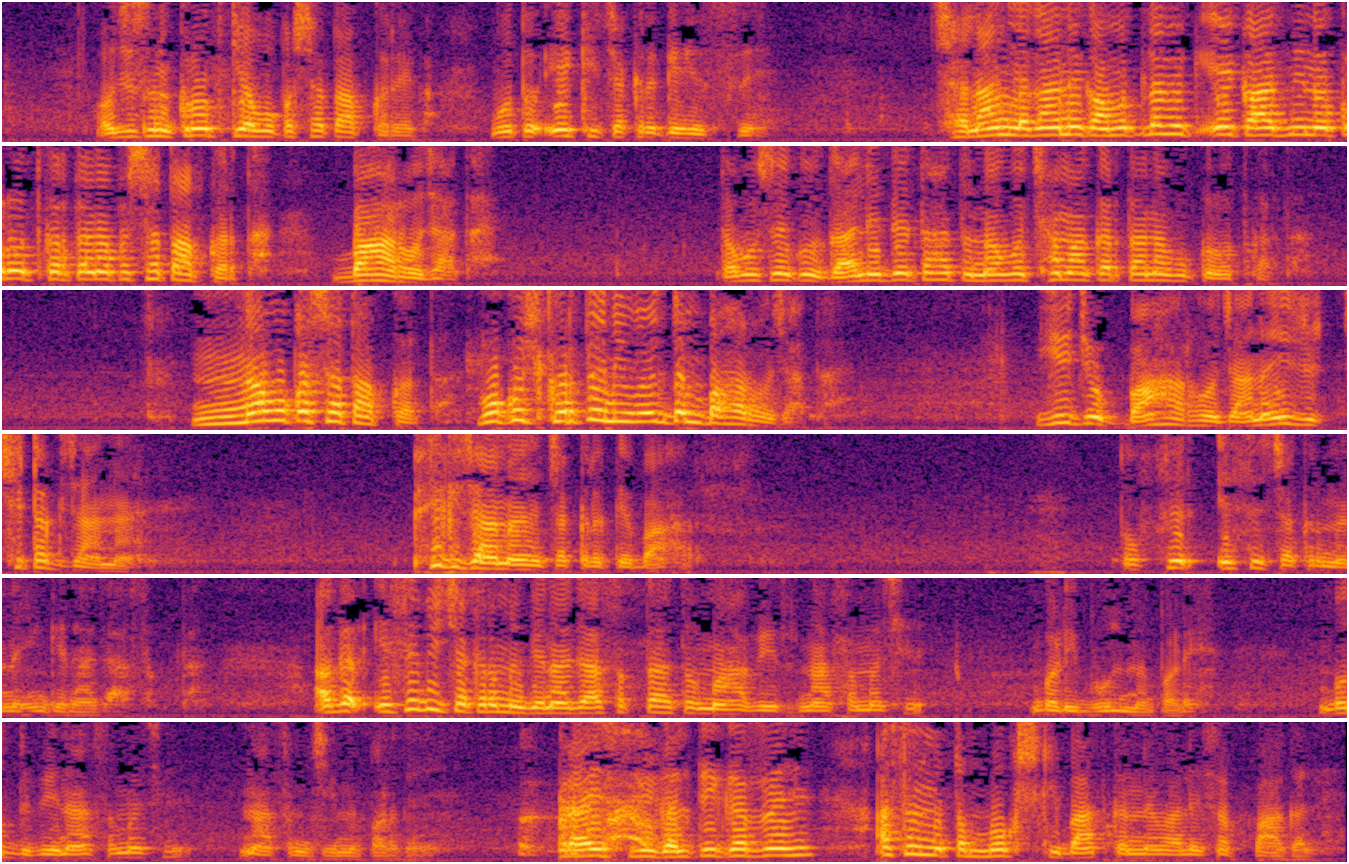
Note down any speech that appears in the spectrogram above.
और जिसने क्रोध किया, वो पश्चाताप करेगा। वो तो एक ही चक्र के हिस्से छलांग लगाने का मतलब है कि एक आदमी न क्रोध करता, ना पश्चाताप करता, बाहर हो जाता है। तब उसे कोई गाली देता है तो ना वो क्षमा करता, ना वो क्रोध करता। न वो पश्चाताप करता, वो कुछ करते नहीं, वो एकदम बाहर हो जाता है। ये जो बाहर हो जाना, ये जो छिटक जाना है, फिक जाना है चक्र के बाहर तो फिर इसे चक्र में नहीं गिना जा सकता। अगर इसे भी चक्र में गिना जा सकता है तो महावीर ना समझे, बड़ी भूल में पड़े बुद्ध भी ना समझे ना समझी में पड़ गए क्राइस्ट भी गलती कर रहे हैं, असल में तो मोक्ष की बात करने वाले सब पागल हैं।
